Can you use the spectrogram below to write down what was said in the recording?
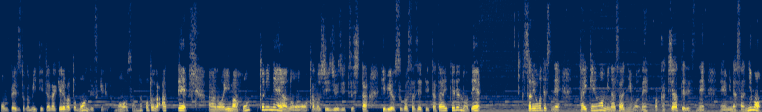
ホームページとか見ていただければと思うんですけれども、そんなことがあって、あの、今本当にね、あの、楽しい充実した日々を過ごさせていただいてるので、それをですね、体験を皆さんにもね、分かち合ってですね、えー、皆さんにも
